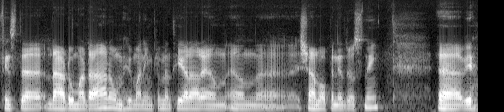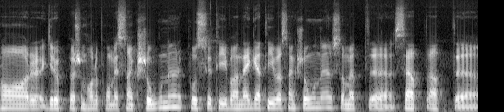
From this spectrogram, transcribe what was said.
Finns det lärdomar där om hur man implementerar en, en eh, kärnvapennedrustning? Eh, vi har grupper som håller på med sanktioner, positiva och negativa sanktioner som ett eh, sätt att eh,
